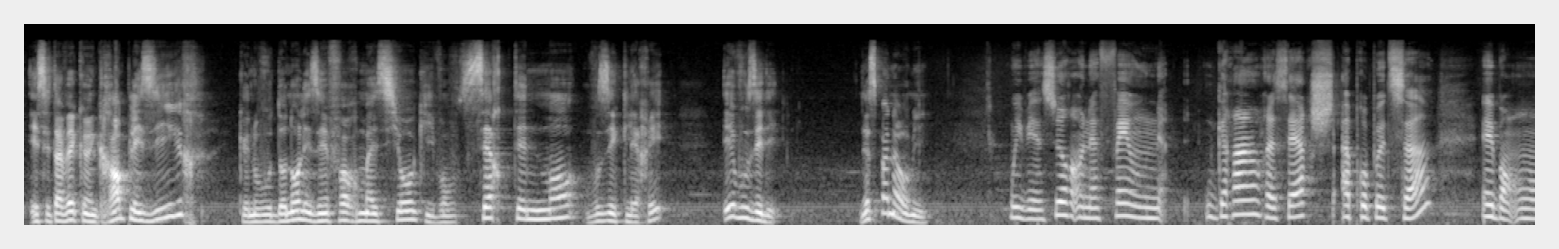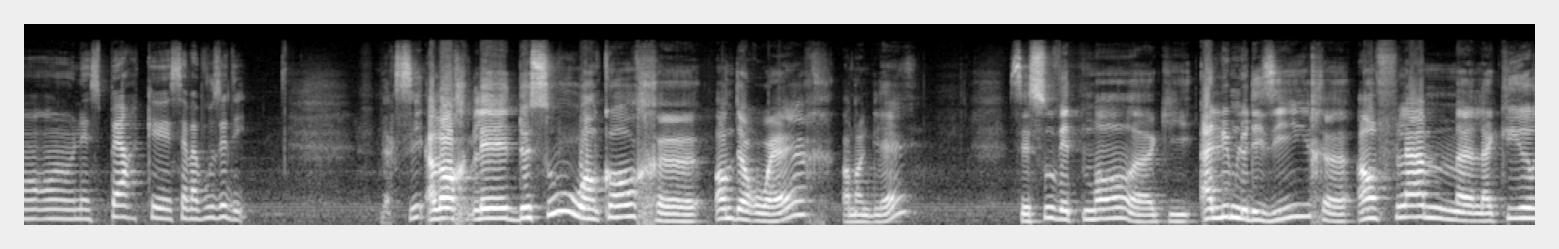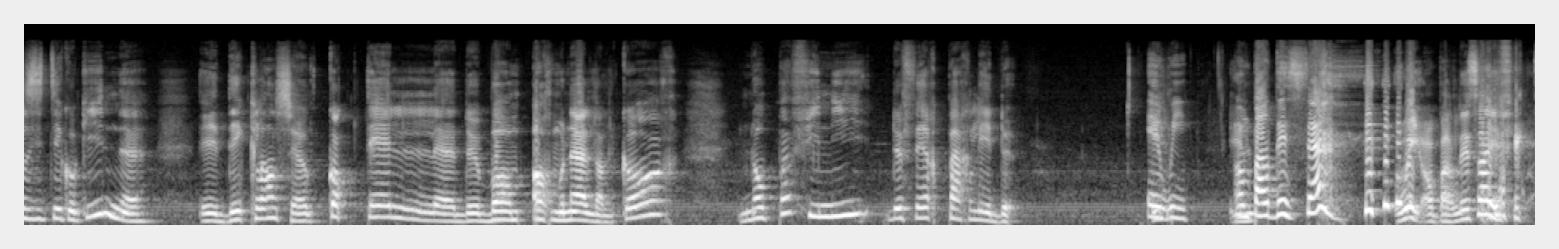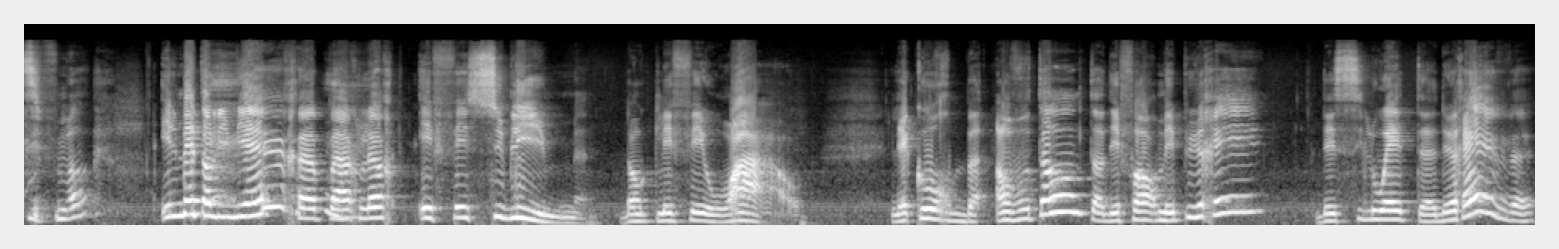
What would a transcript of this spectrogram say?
Et c'est avec un grand plaisir que nous vous donnons les informations qui vont certainement vous éclairer et vous aider. N'est-ce pas, Naomi? Oui, bien sûr. On a fait une grande recherche à propos de ça. Et bon, on, espère que ça va vous aider. Merci. Alors, les dessous ou encore euh, underwear en anglais, ces sous-vêtements euh, qui allument le désir, euh, enflamment la curiosité coquine et déclenchent un cocktail de bombes hormonales dans le corps, n'ont pas fini de faire parler d'eux. Et oui, on parle de ça. Oui, on parle de ça, effectivement. Ils mettent en lumière euh, par leur effet sublime. Donc l'effet wow. Les courbes envoûtantes, des formes épurées, des silhouettes de rêve,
